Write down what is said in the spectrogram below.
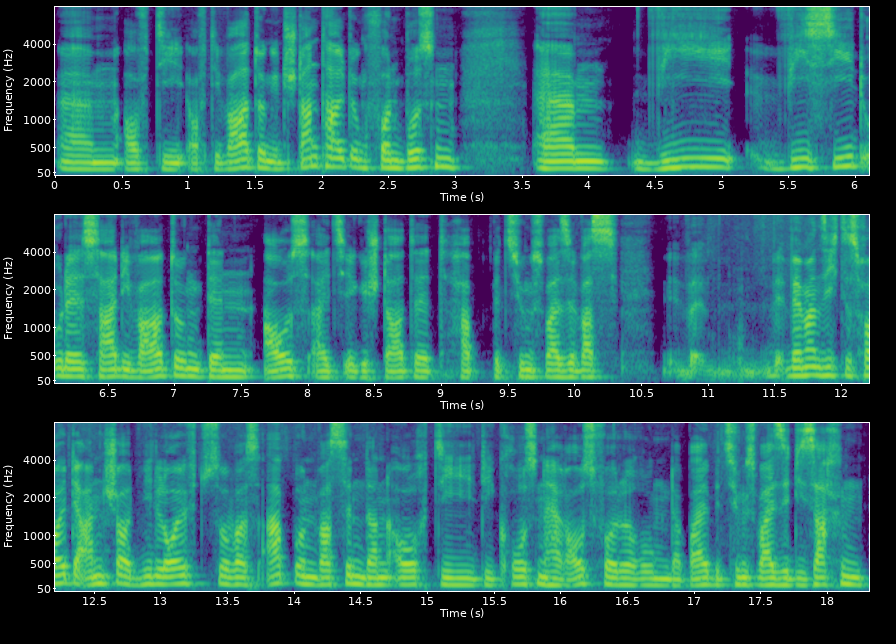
ähm, auf, die, auf die Wartung, Instandhaltung von Bussen. Ähm, wie, wie sieht oder sah die Wartung denn aus, als ihr gestartet habt? Beziehungsweise was, wenn man sich das heute anschaut, wie läuft sowas ab und was sind dann auch die, die großen Herausforderungen dabei, beziehungsweise die Sachen,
